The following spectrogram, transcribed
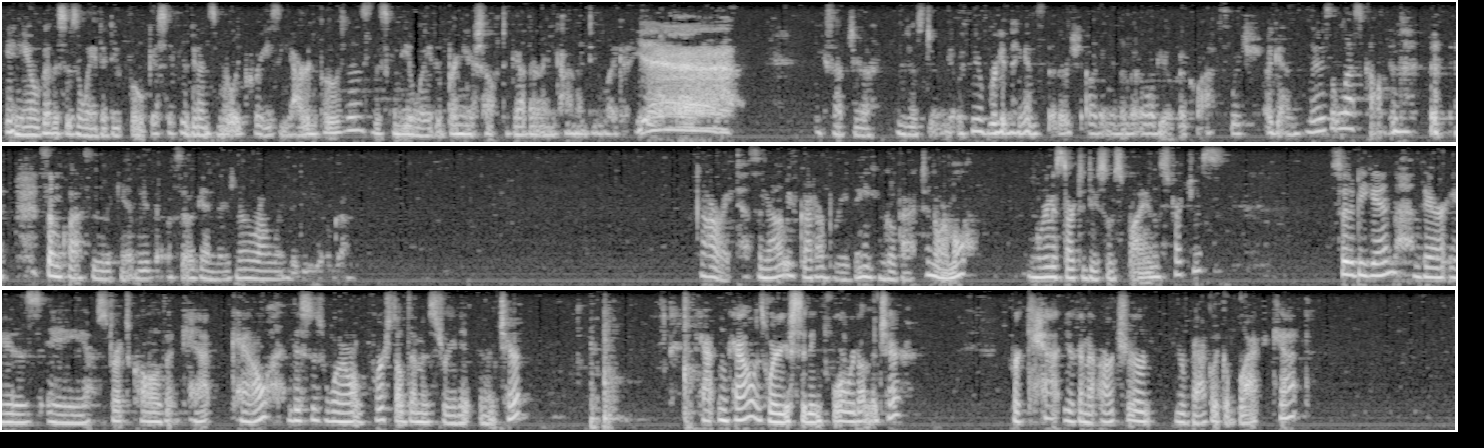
In yoga, this is a way to do focus. If you're doing some really crazy hard poses, this can be a way to bring yourself together and kind of do like a yeah, except you're, you're just doing it with your breathing instead of shouting in the middle of yoga class, which again, there's a less common. some classes it can't be though. So again, there's no wrong way to do yoga. All right, so now that we've got our breathing, you can go back to normal. We're going to start to do some spine stretches. So to begin, there is a stretch called cat cow. This is where first I'll demonstrate it in a chair. Cat and cow is where you're sitting forward on the chair. For cat, you're going to arch your, your back like a black cat.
